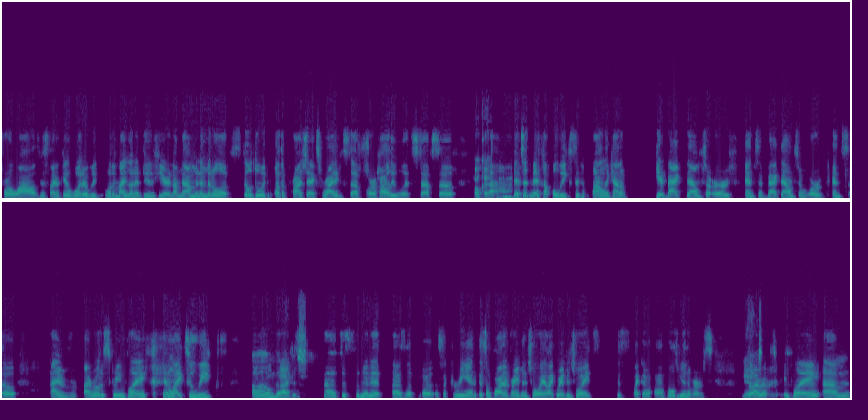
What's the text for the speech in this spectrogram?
for a while. Just like, okay, what are we? What am I gonna do here? And I mean, I'm in the middle of still doing other projects, writing stuff for Hollywood stuff. So Okay. um, it took me a couple weeks to finally kind of get back down to earth and to back down to work. And so I I wrote a screenplay in like two weeks. Um, oh, that I just nice. uh, just submitted as a uh, as a Korean. It's a part of Rayven Choi. Like Rayven Choi is like a, a whole universe. So I wrote a screenplay, um,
